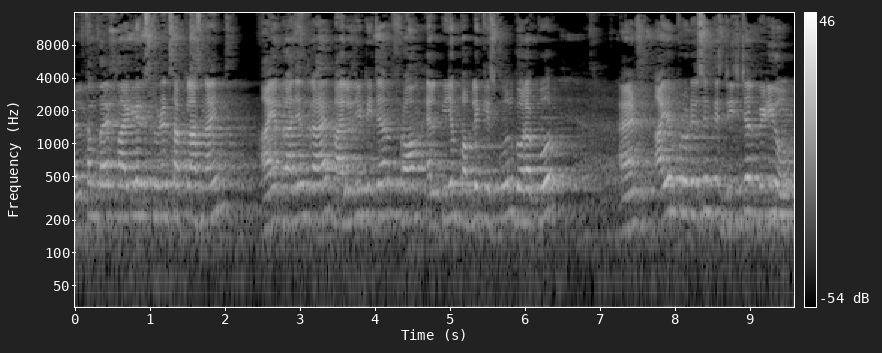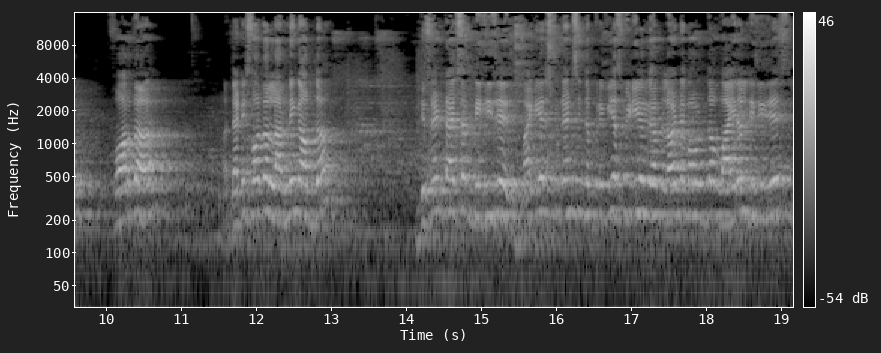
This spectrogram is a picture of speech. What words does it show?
Welcome back my dear students of class 9. I am Rajendra Rai, biology teacher from LPM Public School, Gorakhpur. And I am producing this digital video for the, that is for the learning of the different types of diseases. My dear students, in the previous video you have learned about the viral diseases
